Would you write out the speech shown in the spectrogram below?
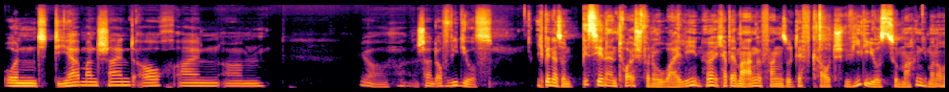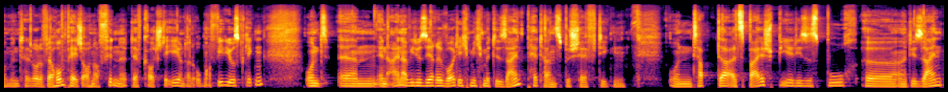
Und die haben anscheinend auch ein, ähm, ja, anscheinend auch Videos. Ich bin ja so ein bisschen enttäuscht von O'Reilly. Ne? Ich habe ja mal angefangen, so DevCouch-Videos zu machen, die man auch im Internet oder auf der Homepage auch noch findet, devcouch.de und dann oben auf Videos klicken. Und ähm, in einer Videoserie wollte ich mich mit Design-Patterns beschäftigen und habe da als Beispiel dieses Buch äh, Design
